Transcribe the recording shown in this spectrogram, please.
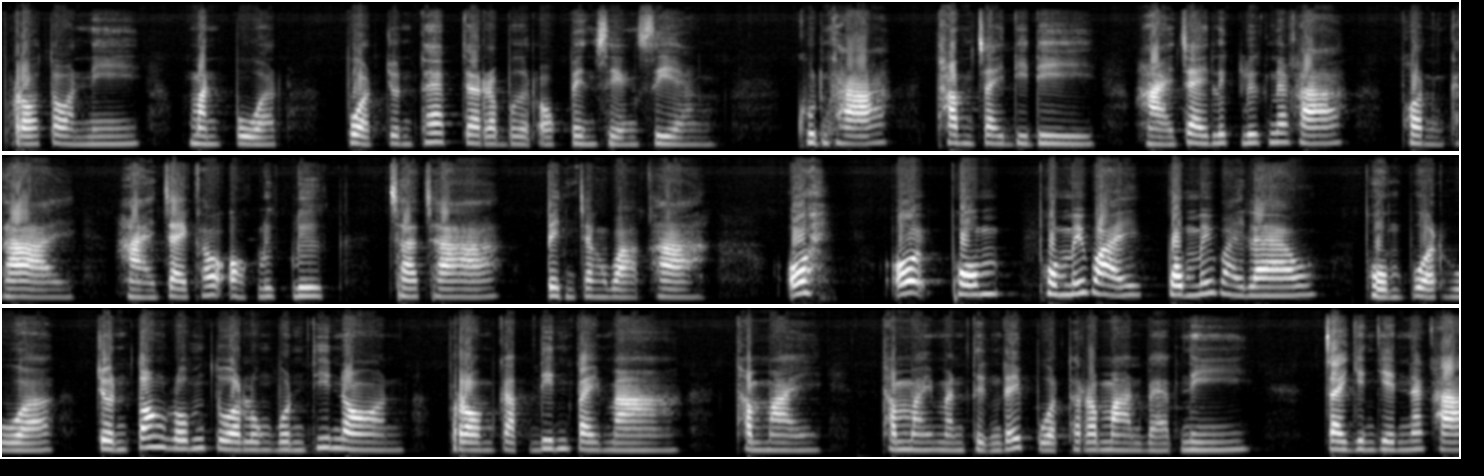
เพราะตอนนี้มันปวด ปวดจนแทบจะระเบิดออกเป็นเสียงเสียง คุณคะทำใจดีๆ หายใจลึกๆนะคะ ผ่อนคลาย หายใจเข้าออกลึกๆ ช้าๆ เป็นจังหวะค่ะ โอ๊ย โอ๊ย ผม ผมไม่ไหว ผมไม่ไหวแล้ว ผมปวดหัวจนต้องล้มตัวลงบนที่นอน พร้อมกับดิ้นไปมาทำไมทำไมมันถึงได้ปวดทรมานแบบนี้ ใจเย็นๆนะคะ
